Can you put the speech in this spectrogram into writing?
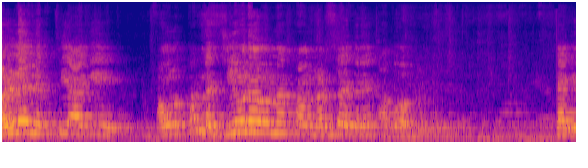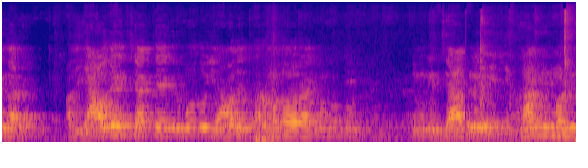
ಒಳ್ಳೆ ವ್ಯಕ್ತಿಯಾಗಿ ಅವನು ತನ್ನ ಜೀವನವನ್ನ ತಾವು ನಡೆಸ್ತಾ ಇದ್ರೆ ಅದು ಅಭಿವೃದ್ಧಿ ಆಗಿದ್ದಾರೆ. ಅದು ಯಾವುದೇ ಜಾತಿ ಆಗಿರ್ಬೋದು ಯಾವುದೇ ಧರ್ಮದವರಾಗಿರ್ಬೋದು. ನಿಮಗೆ ಜಾತಿ ನಾನು ನಿಮ್ಮಲ್ಲಿ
